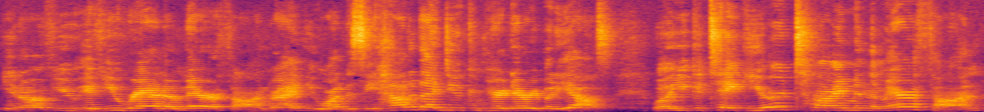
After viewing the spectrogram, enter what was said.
you know, if you, if you ran a marathon, right, you wanted to see how did I do compared to everybody else. Well, you could take your time in the marathon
